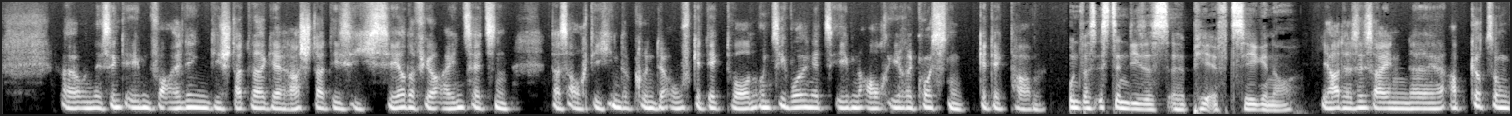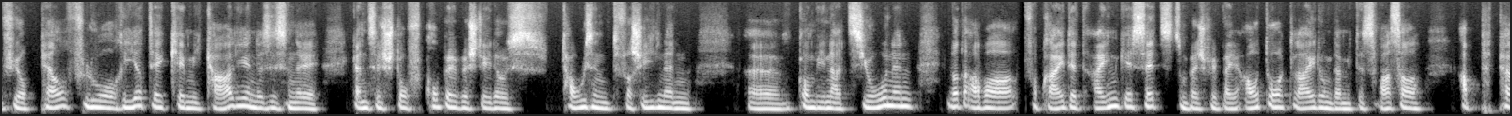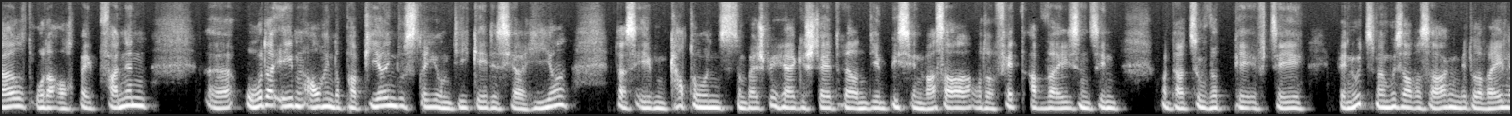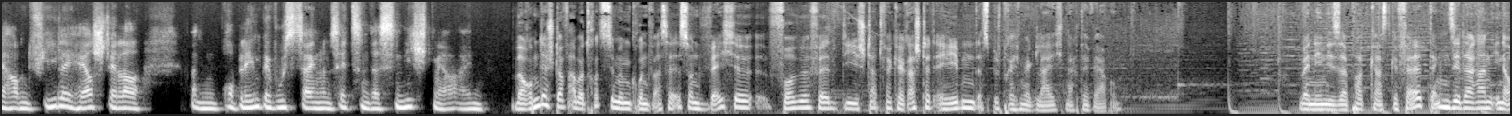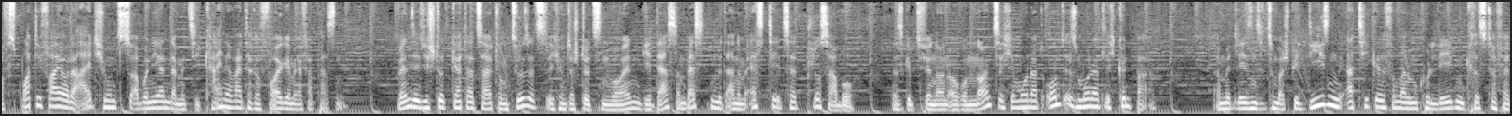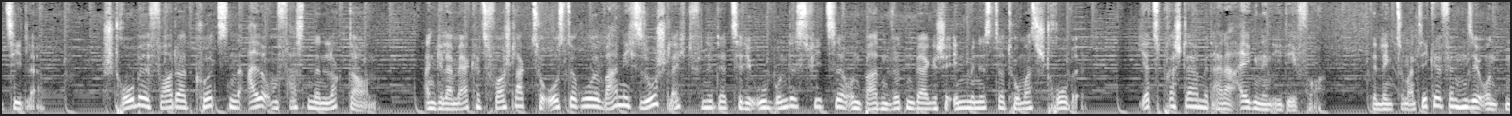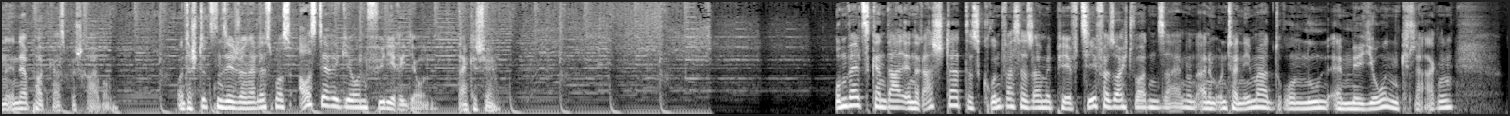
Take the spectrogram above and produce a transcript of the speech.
Äh, und es sind eben vor allen Dingen die Stadtwerke Rastatt, die sich sehr dafür einsetzen, dass auch die Hintergründe aufgedeckt worden. Und sie wollen jetzt eben auch ihre Kosten gedeckt haben. Und was ist denn dieses äh, PFC genau? Ja, das ist eine Abkürzung für perfluorierte Chemikalien. Das ist eine ganze Stoffgruppe, besteht aus tausend verschiedenen äh, Kombinationen, wird aber verbreitet eingesetzt, zum Beispiel bei Outdoor-Kleidung, damit das Wasser abperlt oder auch bei Pfannen äh, oder eben auch in der Papierindustrie, um die geht es ja hier, dass eben Kartons zum Beispiel hergestellt werden, die ein bisschen Wasser oder Fett abweisend sind und dazu wird PFC benutzt. Man muss aber sagen, mittlerweile haben viele Hersteller ein Problembewusstsein und setzen das nicht mehr ein. Warum der Stoff aber trotzdem im Grundwasser ist und welche Vorwürfe die Stadtwerke Rastatt erheben, das besprechen wir gleich nach der Werbung. Wenn Ihnen dieser Podcast gefällt, denken Sie daran, ihn auf Spotify oder iTunes zu abonnieren, damit Sie keine weitere Folge mehr verpassen. Wenn Sie die Stuttgarter Zeitung zusätzlich unterstützen wollen, geht das am besten mit einem STZ Plus Abo. Das gibt's für 9,90 Euro im Monat und ist monatlich kündbar. Damit lesen Sie zum Beispiel diesen Artikel von meinem Kollegen Christopher Ziedler. Strobel fordert kurzen, allumfassenden Lockdown. Angela Merkels Vorschlag zur Osterruhe war nicht so schlecht, findet der CDU-Bundesvize und baden-württembergische Innenminister Thomas Strobel. Jetzt prescht er mit einer eigenen Idee vor. Den Link zum Artikel finden Sie unten in der Podcast-Beschreibung. Unterstützen Sie Journalismus aus der Region für die Region. Dankeschön. Umweltskandal in Rastatt. Das Grundwasser soll mit PFC verseucht worden sein und einem Unternehmer drohen nun äh, Millionen Klagen.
